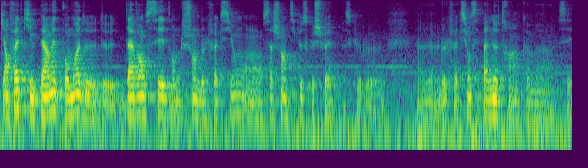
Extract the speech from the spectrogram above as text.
qui, en fait, qui me permettent pour moi d'avancer de, dans le champ de l'olfaction en sachant un petit peu ce que je fais, parce que l'olfaction, c'est pas neutre, hein, comme c'est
